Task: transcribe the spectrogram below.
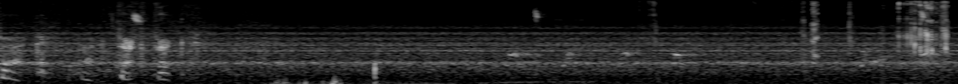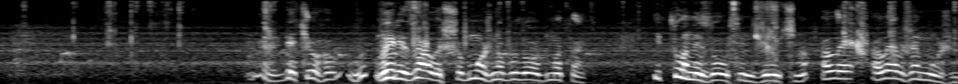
Так, так, так, так. Для чого вирізали, щоб можна було обмотати. І то не зовсім зручно, але, але вже можна.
